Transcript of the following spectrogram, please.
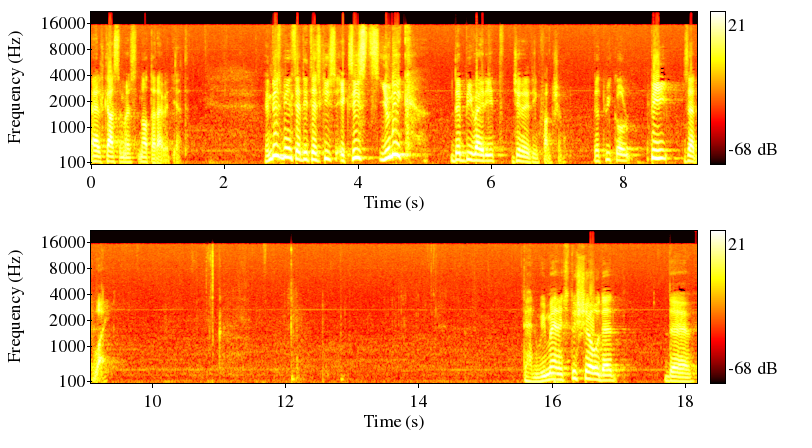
L customers not arrived yet. And this means that it exists unique the bivariate generating function that we call PZY. Then we managed to show that the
